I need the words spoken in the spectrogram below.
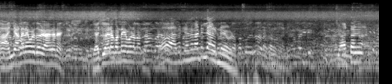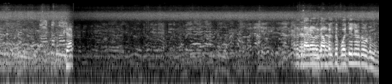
ആ ഇനി അണ്ണനെ കൂടി തൊഴിൽ അങ്ങനെ. ചേച്ചിമാരെ കൊണ്ടേ ഇവിടെ വന്നാൽ അവരുടെ കണ്ടില്ല അവരുടെ ഇവിടെ. ചേട്ടൻ ധാരാളം അമ്പലത്തിൽ പോറ്റയിലെടുത്ത് കൊടുക്കുന്നത്?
